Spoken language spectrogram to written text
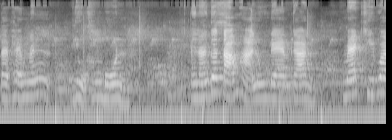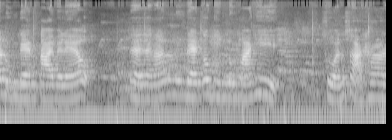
แต่แพมนั้นอยู่ข้างบนไอ้นั้นก็ตามหาลุงแดนกัน แม็กคิดว่าลุงแดนตายไปแล้ว แต่จากนั้นลุงแดนก็บินลงมาที่สวนสาธาร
